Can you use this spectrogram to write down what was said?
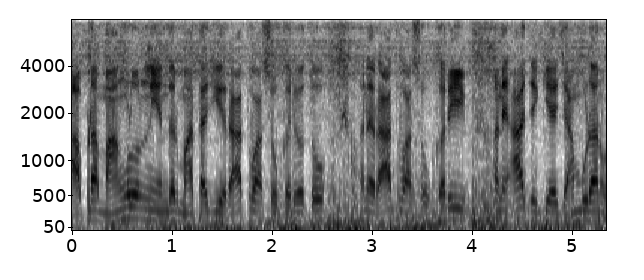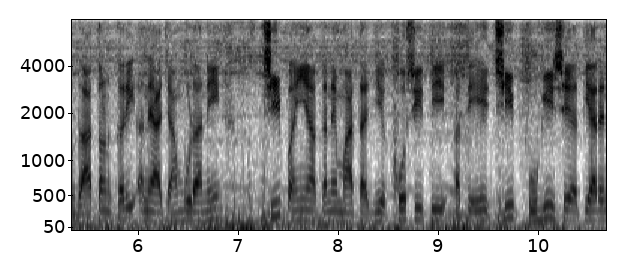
આપણા માંગળોલની અંદર માતાજીએ રાતવાસો કર્યો હતો. અને રાતવાસો કરી અને આ જગ્યાએ જાંબુડાનું દાંતણ કરી અને આ જાંબુડાની ચીપ અહીંયા કને માતાજીએ ખોસી હતી અને એ ચીપ ઉગી છે અત્યારે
